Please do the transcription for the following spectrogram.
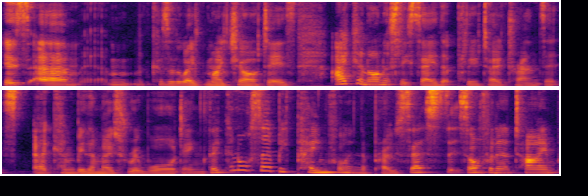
is um because of the way my chart is. I can honestly say that pluto transits uh, can be the most rewarding. They can also be painful in the process. It's often a time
